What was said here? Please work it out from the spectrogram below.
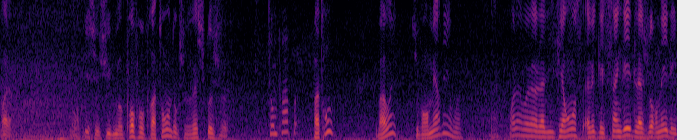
Voilà. Et en plus, je suis mon propre patron, donc je fais ce que je veux. Ton propre. Patron? Bah oui, je vais m'emmerder, moi. Ouais. Voilà, voilà la différence avec les cinglés de la journée, les...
